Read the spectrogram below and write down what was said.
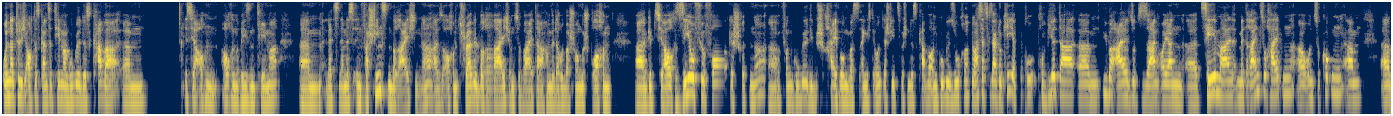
und natürlich auch das ganze Thema Google Discover ähm, ist ja auch ein, auch ein Riesenthema ähm, letzten Endes in verschiedensten Bereichen, ne? also auch im Travel-Bereich und so weiter, haben wir darüber schon gesprochen. Äh, Gibt es ja auch SEO für Fortgeschrittene äh, von Google, die Beschreibung, was ist eigentlich der Unterschied zwischen Discover und Google-Suche. Du hast jetzt gesagt, okay, ihr pro probiert da ähm, überall sozusagen euren äh, C mal mit reinzuhalten äh, und zu gucken, ähm, äh,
